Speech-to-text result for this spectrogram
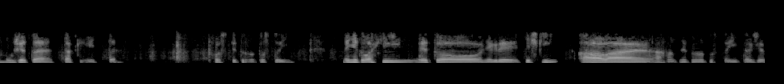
můžete, tak jděte. Prostě to za to stojí. Není to lehký, je to někdy těžký, ale hrozně to za to stojí. Takže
